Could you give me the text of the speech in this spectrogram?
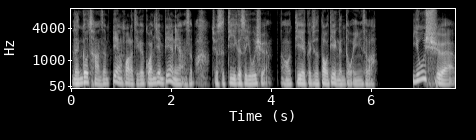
能够产生变化的几个关键变量是吧？就是第一个是优选，然后第二个就是到店跟抖音是吧？优选，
